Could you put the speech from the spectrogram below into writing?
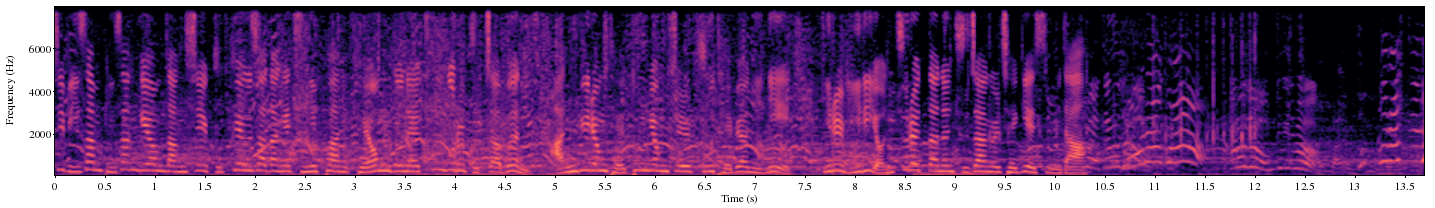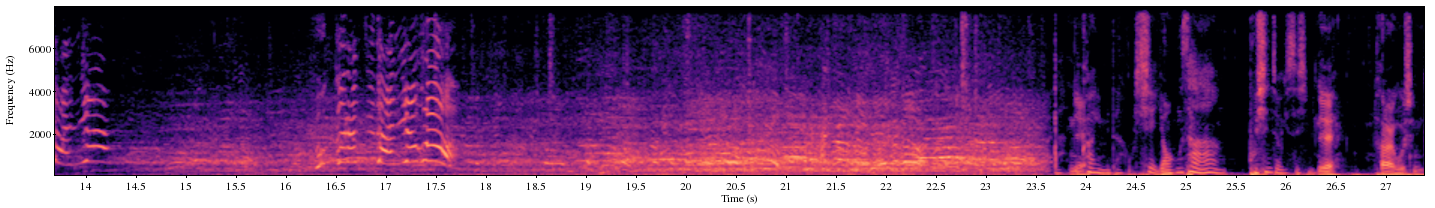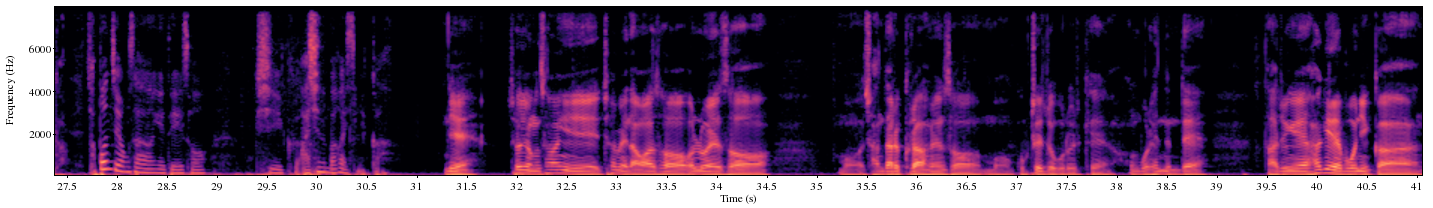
12.3 비상계엄 당시 국회의사당에 진입한 계엄군의 총구를 붙잡은 안규령 대통령실 부대변인이 이를 미리 연출했다는 주장을 제기했습니다. 떨어져 움직이지 마. 부끄럽지도 않냐고! 네. 북한입니다. 혹시 영상 보신 적 있으십니까? 네, 잘 알고 있습니다. 첫 번째 영상에 대해서 혹시 그 아시는 바가 있습니까? 네, 저 영상이 처음에 나와서 언론에서 뭐 잔다르크라 하면서 뭐 국제적으로 이렇게 홍보를 했는데 나중에 확인해 보니까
